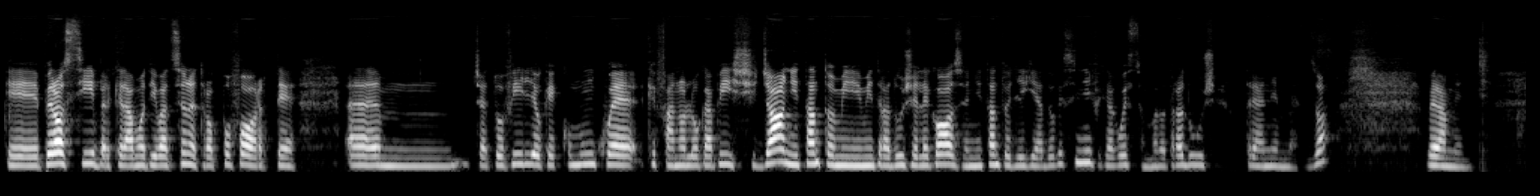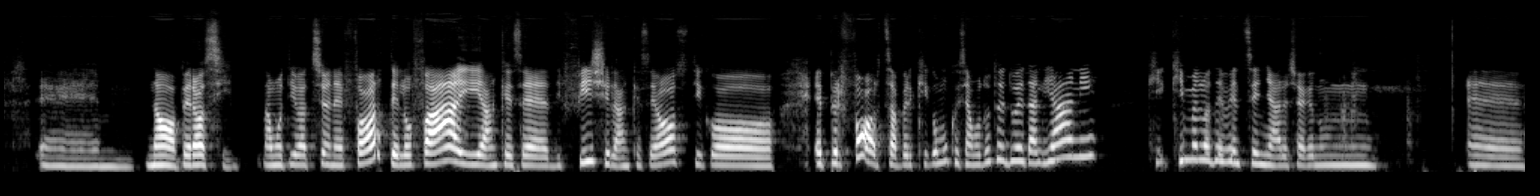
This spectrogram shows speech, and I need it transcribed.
Ehm, però sì, perché la motivazione è troppo forte ehm, cioè tuo figlio che comunque che fa non lo capisci, già ogni tanto mi mi traduce le cose, ogni tanto gli chiedo: "Che significa questo?" E me lo traduce, 3 anni e mezzo, veramente. Ehm, no, però sì, la motivazione è forte, lo fai anche se è difficile, anche se è ostico, e per forza, perché comunque siamo tutte e 2 italiani, chi chi me lo deve insegnare? Cioè non è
